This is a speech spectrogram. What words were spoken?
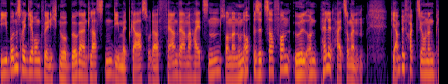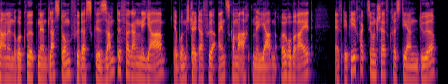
Die Bundesregierung will nicht nur Bürger entlasten, die mit Gas oder Fernwärme heizen, sondern nun auch Besitzer von Öl- und Pelletheizungen. Die Ampelfraktionen planen rückwirkende Entlastung für das gesamte vergangene Jahr. Der Bund stellt dafür 1,8 Milliarden Euro bereit. FDP-Fraktionschef Christian Dürr.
